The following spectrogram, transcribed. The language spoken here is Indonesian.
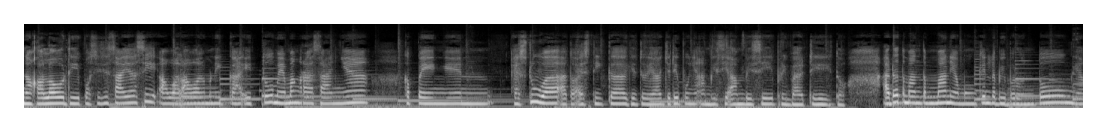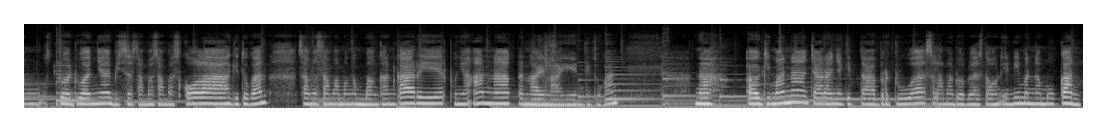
Nah, kalau di posisi saya sih awal-awal menikah itu memang rasanya kepengen S2 atau S3 gitu ya. Jadi punya ambisi-ambisi pribadi gitu. Ada teman-teman yang mungkin lebih beruntung yang dua-duanya bisa sama-sama sekolah gitu kan. Sama-sama mengembangkan karir, punya anak dan lain-lain gitu kan. Nah, uh, gimana caranya kita berdua selama 12 tahun ini menemukan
